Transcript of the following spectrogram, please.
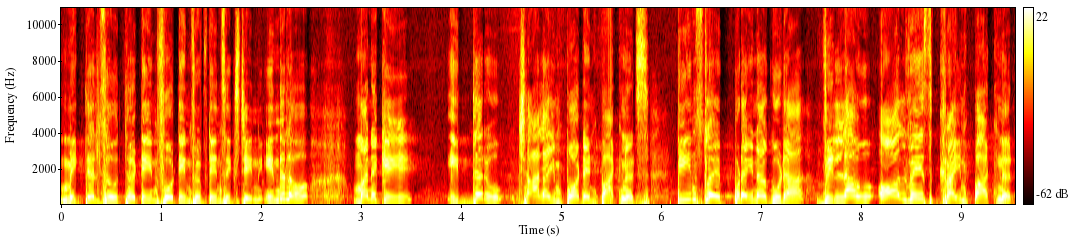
మీకు తెలుసు థర్టీన్ ఫోర్టీన్ ఫిఫ్టీన్ సిక్స్టీన్ ఇందులో మనకి ఇద్దరు చాలా ఇంపార్టెంట్ పార్ట్నర్స్ టీమ్స్లో ఎప్పుడైనా కూడా we love always crime partner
